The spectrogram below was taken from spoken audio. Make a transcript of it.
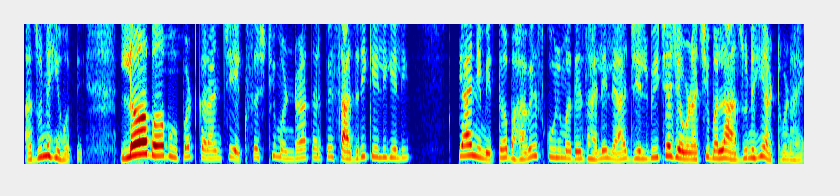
अजूनही होते. ल ब भूपटकरांची एकसष्टी मंडळातर्फे साजरी केली गेली. त्यानिमित्त भावे स्कूलमध्ये झालेल्या जिलबीच्या जेवणाची मला अजूनही आठवण आहे.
